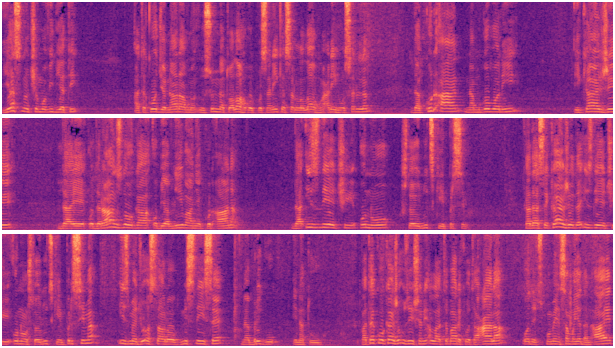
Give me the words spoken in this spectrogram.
jasno ćemo vidjeti a također naravno i u sunnetu Allahovog poslanika sallallahu alaihi wasallam, da Kur'an nam govori i kaže da je od razloga objavljivanja Kur'ana da izliječi ono što je u ljudskim prsima. Kada se kaže da izliječi ono što je u ljudskim prsima, između ostalog misli se na brigu i na tugu. Pa tako kaže uzvišeni Allah tabaraka wa ta'ala, ovdje ću spomenuti samo jedan ajet,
